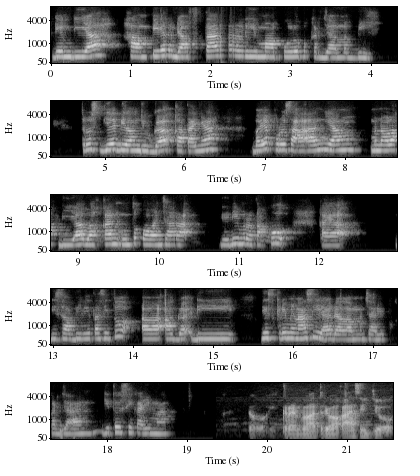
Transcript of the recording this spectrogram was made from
dan dia hampir daftar 50 pekerjaan lebih. Terus dia bilang juga katanya banyak perusahaan yang menolak dia bahkan untuk wawancara jadi menurut aku kayak disabilitas itu uh, agak didiskriminasi ya dalam mencari pekerjaan gitu sih Kak Imat. Oh, keren banget, terima kasih Jo.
